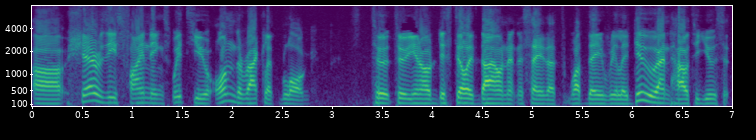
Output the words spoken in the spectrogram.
uh, share these findings with you on the Racklet blog to, to you know distill it down and say that what they really do and how to use it.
